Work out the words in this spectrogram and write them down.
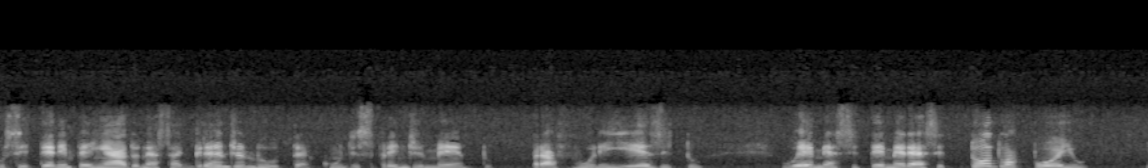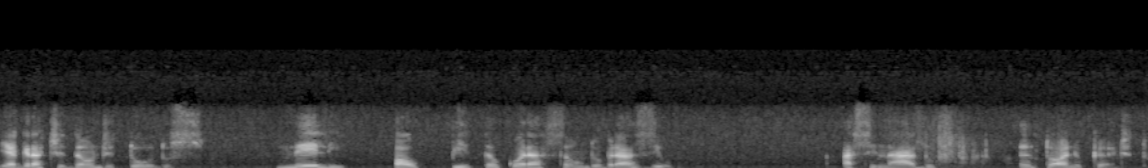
Por se ter empenhado nessa grande luta com desprendimento, bravura e êxito, o MST merece todo o apoio e a gratidão de todos. Nele palpita o coração do Brasil. Assinado Antônio Cândido.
